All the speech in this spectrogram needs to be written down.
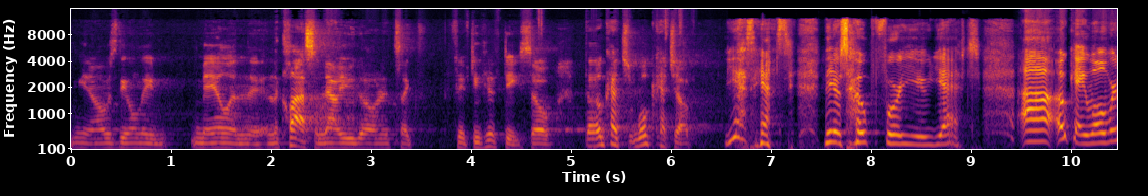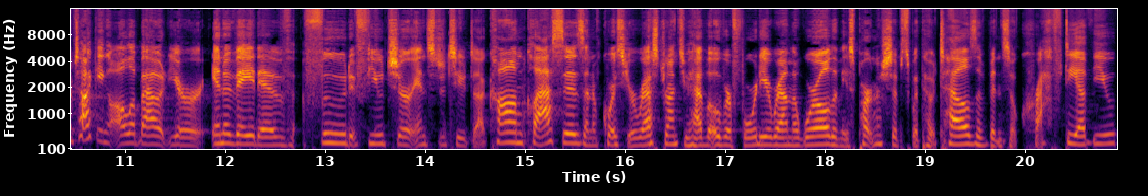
you know I was the only male in the in the class, and now you go and it's like 50-50. So they'll catch. We'll catch up Yes, yes. There's hope for you yet. Uh, okay, well, we're talking all about your innovative food future institute.com classes and, of course, your restaurants. You have over 40 around the world, and these partnerships with hotels have been so crafty of you.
